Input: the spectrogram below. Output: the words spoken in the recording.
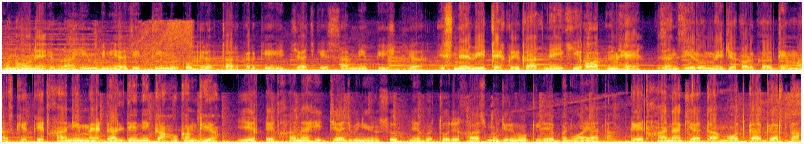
उन्होंने इब्राहिम बिन यजीद तीमर को गिरफ़्तार करके हिजाज के सामने पेश किया। इसने भी तहकीकात नहीं की और उन्हें जंजीरों में जकड़ कर दिमाग के कैद खाने में डाल देने का हुक्म दिया। ये कैद खाना हिजाज बिन यूसुफ ने बतौर ख़ास मुजरिमों के लिए बनवाया था। कैद खाना क्या था? मौत का घर था।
